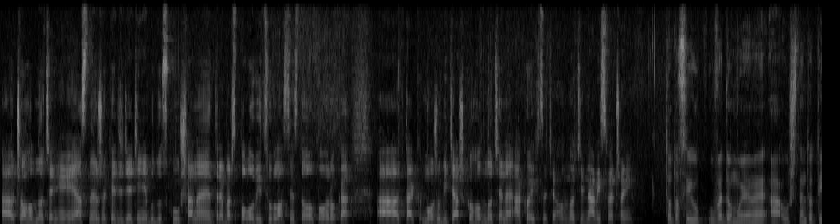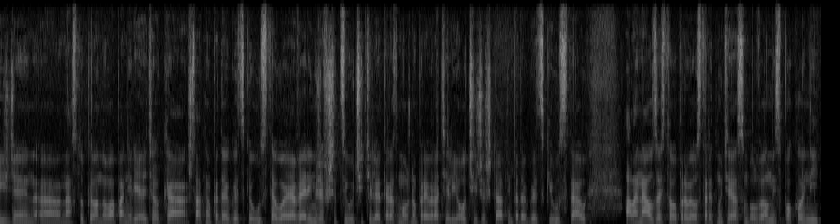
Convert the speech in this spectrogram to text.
Uh, Čo hodnotenie? Je jasné, že keď deti nebudú skúšané, treba z polovicu vlastne z toho pol roka, uh, tak môžu byť ťažko hodnotené. Ako ich chcete hodnotiť na vysvedčení? Toto si uvedomujeme a už tento týždeň e, nastúpila nová pani riaditeľka štátneho pedagogického ústavu a ja verím, že všetci učitelia teraz možno prevratili oči, že štátny pedagogický ústav, ale naozaj z toho prvého stretnutia ja som bol veľmi spokojný.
